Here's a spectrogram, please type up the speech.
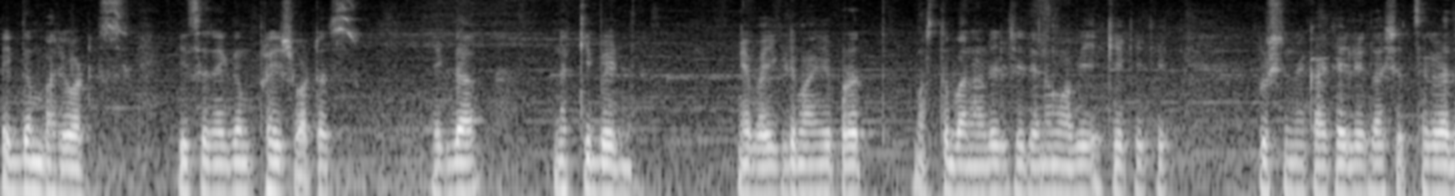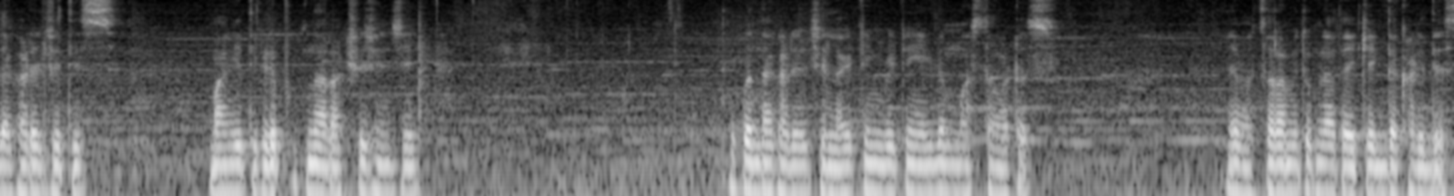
एकदम भारी वाटस. इथं एकदम फ्रेश वाटस. एकदा नक्की भेट द्या. हे बा इकडे मागे परत मस्त बनाडेल शेती ना मग एक एक एक एक कृष्णाने काय काय लिहिलं असे सगळ्या दखाडेल शेतीस मागे तिकडे पुतना राक्षसींची. ते पण दाखवायचे लाईटिंग बिटिंग एकदम मस्त वाटस हे बा चला मी तुम्हाला आता एक एकदा खाडी देस.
